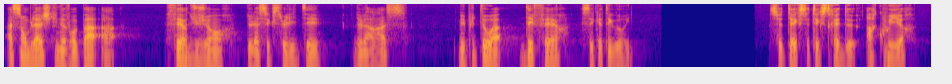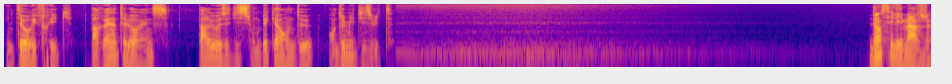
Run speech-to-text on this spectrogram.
Assemblages qui n'œuvrent pas à faire du genre, de la sexualité, de la race, mais plutôt à défaire ces catégories. Ce texte est extrait de Art Queer, une théorie fric, par Renate Lorenz, paru aux éditions B42 en 2018. Danser les marges.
